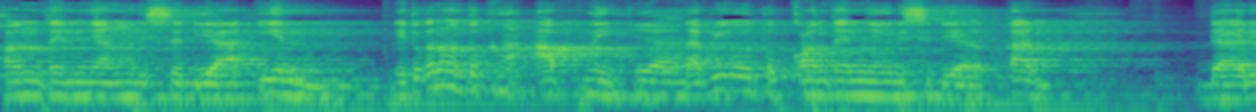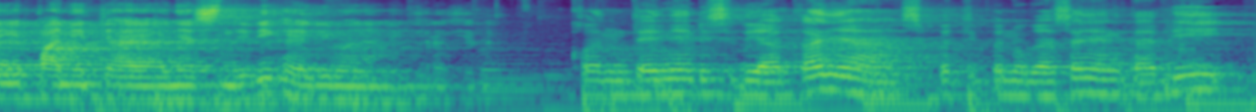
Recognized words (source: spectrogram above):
konten yang disediain itu kan untuk nge-up nih. Iya. tapi untuk konten yang disediakan dari panitianya sendiri kayak gimana nih kira-kira? Kontennya disediakan ya seperti penugasan yang tadi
